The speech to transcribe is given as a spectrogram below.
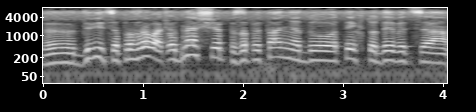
Е, Дивіться, програвач. Одне ще запитання до тих, хто дивиться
